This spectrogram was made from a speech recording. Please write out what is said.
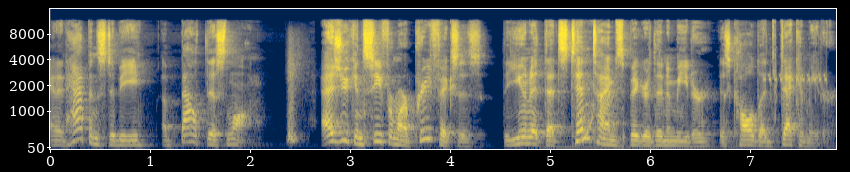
and it happens to be about this long. As you can see from our prefixes, the unit that's 10 times bigger than a meter is called a decameter.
